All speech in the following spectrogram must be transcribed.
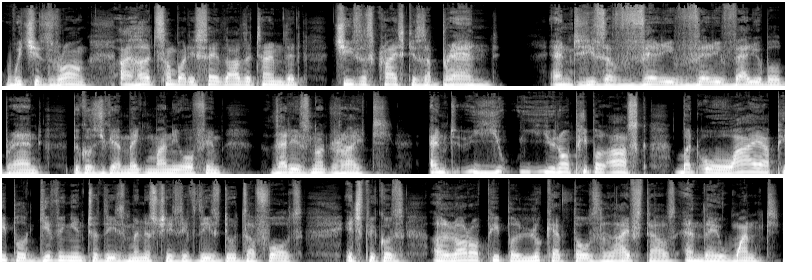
which is wrong. I heard somebody say the other time that Jesus Christ is a brand and he's a very, very valuable brand because you can make money off him. That is not right. And you, you know, people ask, but why are people giving into these ministries if these dudes are false? It's because a lot of people look at those lifestyles and they want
